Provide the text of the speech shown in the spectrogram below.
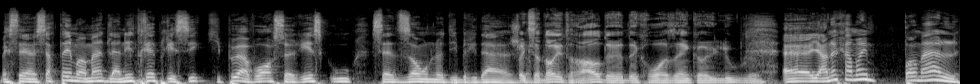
Mais c'est un certain moment de l'année très précis qui peut avoir ce risque ou cette zone d'hybridage. Ça doit être rare de, de croiser un coy-loup. là. Euh, Il y en a quand même pas mal.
